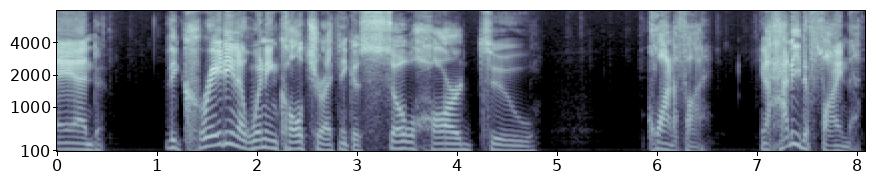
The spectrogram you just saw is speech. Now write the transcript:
And the creating a winning culture, I think, is so hard to quantify. You know, how do you define that?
